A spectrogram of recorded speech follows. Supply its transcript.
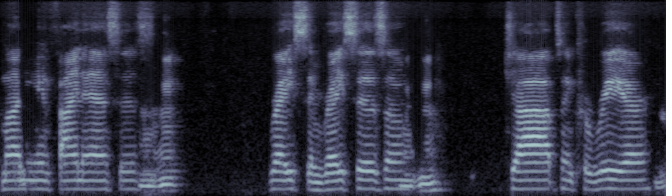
Money and finances, mm-hmm. race and racism, mm-hmm. jobs and career, yeah.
